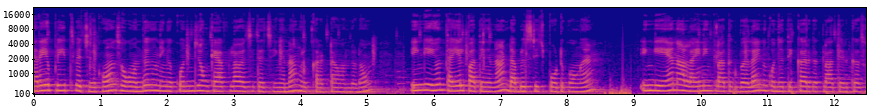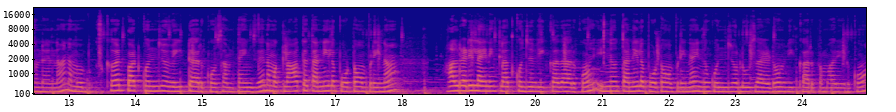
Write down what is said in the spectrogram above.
நிறைய ப்ளீட்ஸ் வச்சுருக்கோம். ஸோ வந்து நீங்கள் கொஞ்சம் கேர்ஃபுல்லாக வச்சு தைச்சிங்கன்னா உங்களுக்கு கரெக்டாக வந்துடும். இங்கேயும் தையல் பார்த்தீங்கன்னா டபுள் ஸ்டிச் போட்டுக்கோங்க. இங்கே ஏன் நான் லைனிங் கிளாத்துக்கு பதிலாக இன்னும் கொஞ்சம் திக்காக இருக்க கிளாத் எடுக்க சொன்னேன்னா நம்ம ஸ்கர்ட் பார்ட் கொஞ்சம் வெயிட்டாக இருக்கும் சம்டைம்ஸு நம்ம கிளாத்தை தண்ணியில் போட்டோம் அப்படின்னா ஆல்ரெடி லைனிங் கிளாத் கொஞ்சம் வீக்காக தான் இருக்கும். இன்னும் தண்ணியில் போட்டோம் அப்படின்னா இன்னும் கொஞ்சம் லூஸ் ஆகிடும் வீக்காக இருக்க மாதிரி இருக்கும்.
